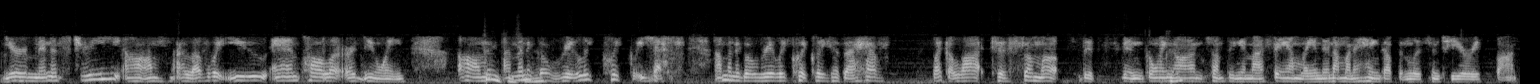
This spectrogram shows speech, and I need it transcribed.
your ministry. Um, I love what you and Paula are doing. Um, Thank you, I'm going to go really quickly. Yes, I'm going to go really quickly because I have like a lot to sum up that's been going Okay. on, something in my family, and then I'm going to hang up and listen to your response.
